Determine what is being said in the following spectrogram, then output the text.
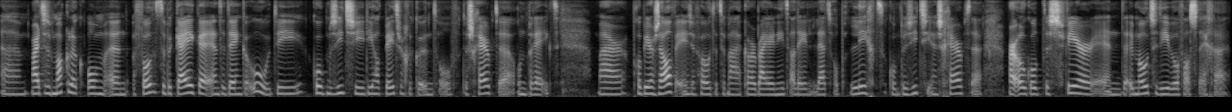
Ehm, maar het is makkelijk om een foto te bekijken en te denken: oeh, die compositie die had beter gekund of de scherpte ontbreekt. Maar probeer zelf eens een foto te maken waarbij je niet alleen let op licht, compositie en scherpte, maar ook op de sfeer en de emotie die je wil vastleggen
